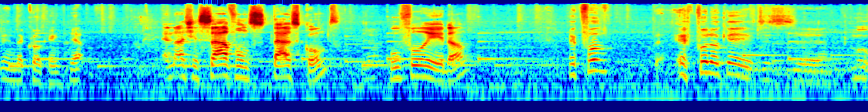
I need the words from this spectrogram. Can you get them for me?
in de cooking, ja. En als je s'avonds thuis komt, hoe voel je je dan? Ik voel, ik voel oké. is, eh, Moe?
